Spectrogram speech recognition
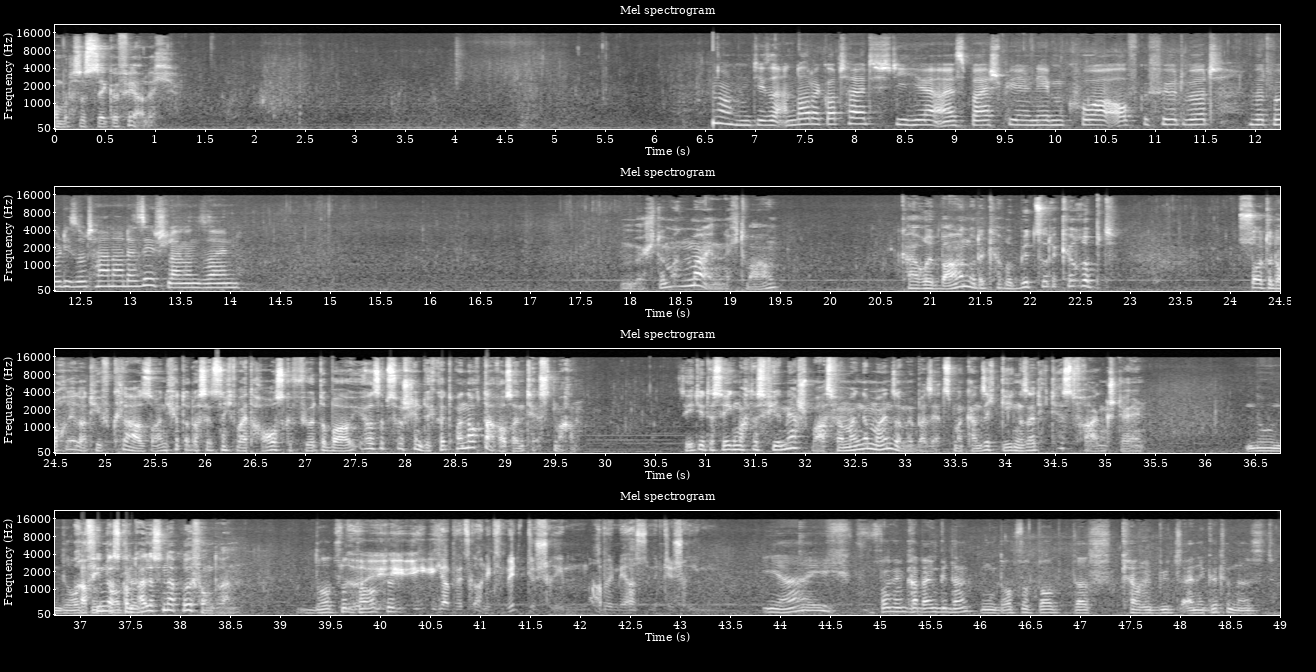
Aber das ist sehr gefährlich. Und diese andere Gottheit, die hier als Beispiel neben Chor aufgeführt wird, wird wohl die Sultana der Seeschlangen sein. Möchte man meinen, nicht wahr? Karyban oder Karybyz oder Charybt. sollte doch relativ klar sein. Ich hätte das jetzt nicht weiter ausgeführt, aber ja, selbstverständlich könnte man auch daraus einen Test machen. Seht ihr, deswegen macht es viel mehr Spaß, wenn man gemeinsam übersetzt. Man kann sich gegenseitig Testfragen stellen. Nun, dort Rafim, das kommt alles in der Prüfung dran. Dort wird Äh, behauptet, ich ich habe jetzt gar nichts mitgeschrieben, aber mir hast du mitgeschrieben. ja, ich folge gerade einem Gedanken. Dort wird behauptet, dass Karibüz eine Göttin ist.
